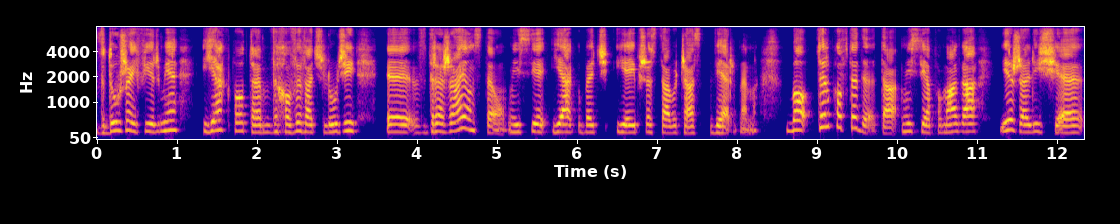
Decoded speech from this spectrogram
w dużej firmie, jak potem wychowywać ludzi, y, wdrażając tę misję, jak być jej przez cały czas wiernym. Bo tylko wtedy ta misja pomaga, jeżeli się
